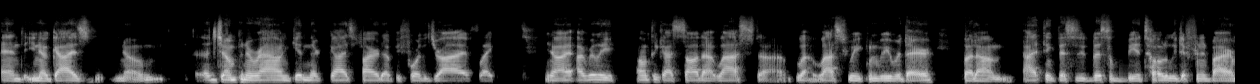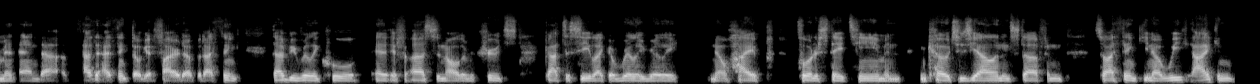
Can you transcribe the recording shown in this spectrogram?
and you know guys you know uh, jumping around, getting their guys fired up before the drive. Like you know, I, I really I don't think I saw that last uh, last week when we were there. But um, I think this is this will be a totally different environment, and uh, I, th- I, think they'll get fired up. But I think that'd be really cool if us and all the recruits got to see like a really really you know hype Florida State team and, and coaches yelling and stuff. And so I think you know we I can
